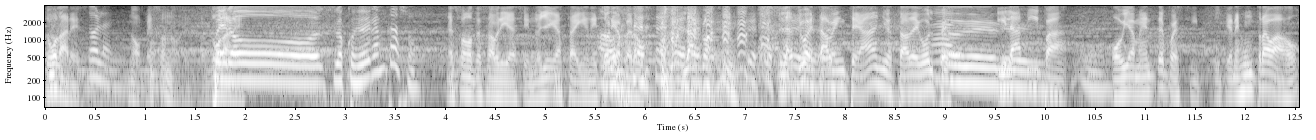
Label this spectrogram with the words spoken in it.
Dólares. Dólares. No, pesos no. Pero, ¿se los cogió de cantazo? Eso no te sabría decir, no llegué hasta ahí en la historia, Ah. pero la, cosa- la está 20 años, está de golpe. Ah. Y la tipa, obviamente, pues si tú tienes un trabajo,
